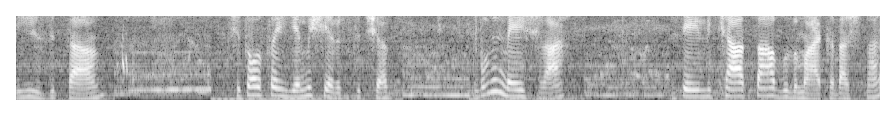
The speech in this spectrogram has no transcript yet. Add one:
Bir yüzük daha. Çikolatayı yemiş yarısı çöp. Bunun ne işi var? Değerli kağıt daha buldum arkadaşlar.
